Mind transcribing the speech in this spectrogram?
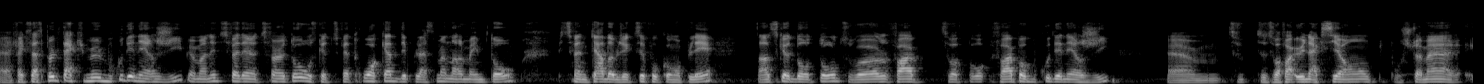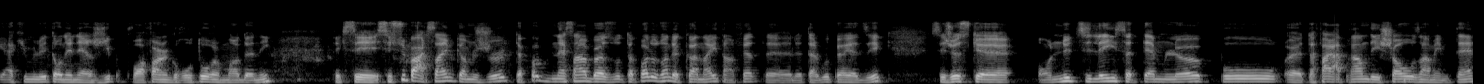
Euh, fait que ça se peut que tu accumules beaucoup d'énergie, puis à un moment donné, tu fais, un tour où tu fais 3-4 déplacements dans le même tour, puis tu fais une carte d'objectif au complet. Tandis que d'autres tours, tu vas faire, tu vas faire pas beaucoup d'énergie. Euh, tu, vas faire une action pour justement accumuler ton énergie pour pouvoir faire un gros tour à un moment donné. Fait que c'est super simple comme jeu. Tu n'as pas besoin, pas besoin de connaître en fait euh, le tableau périodique. C'est juste que on utilise ce thème-là pour euh, te faire apprendre des choses en même temps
